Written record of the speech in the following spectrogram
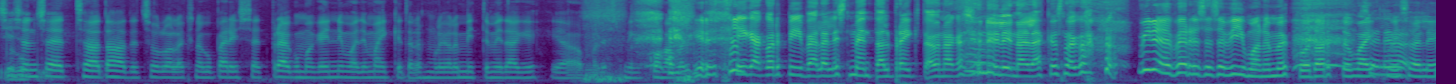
siis nagu... on see, et sa tahad, et sul oleks nagu päris see, et praegu ma käin niimoodi maikidel, et mul ei ole mitte midagi ja ma lihtsalt mingi koha peal kirjutan iga kord piibel oli lihtsalt mental breakdown, aga see on ülinaljakas nagu mine perse, see viimane Möku Tartu maik, mis oli.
